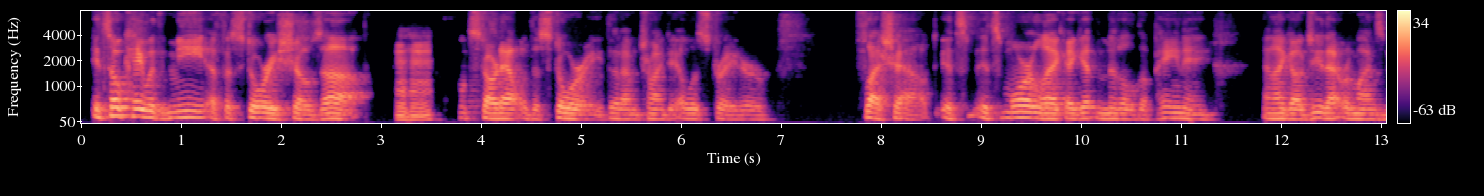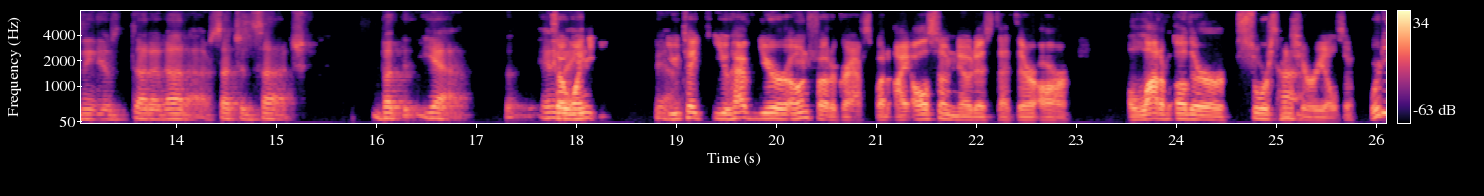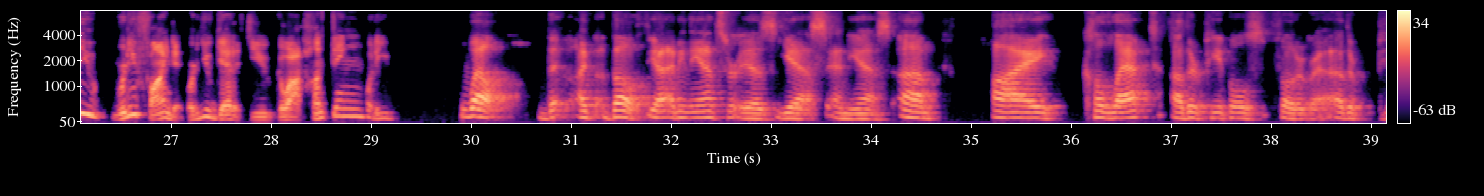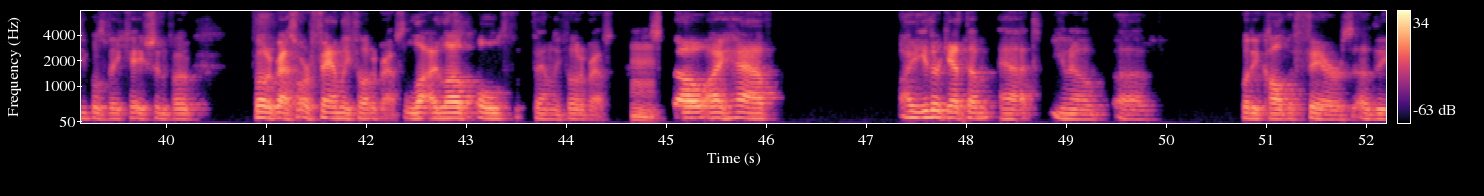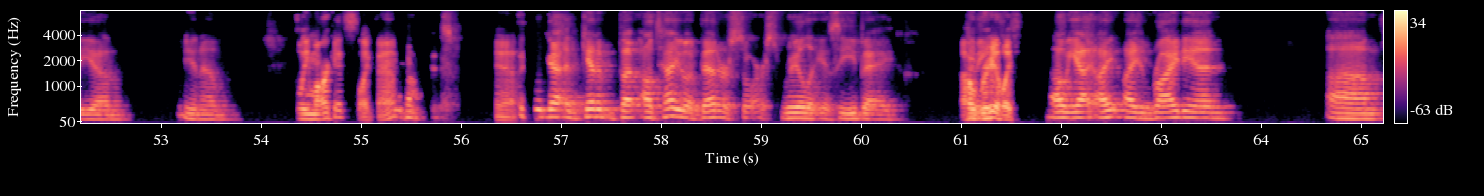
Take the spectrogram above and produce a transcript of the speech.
it's okay with me if a story shows up hmm don't start out with a story that I'm trying to illustrate or flesh out. It's it's more like I get in the middle of the painting and I go, gee, that reminds me of da da da da or such and such. But yeah. Anyway, so when yeah. you take you have your own photographs but i also noticed that there are a lot of other source Huh. materials where do you where do you find it where do you get it do you go out hunting what do you Well, the, I, both. Yeah, I mean the answer is yes and yes. Um, I collect other people's photograph, other people's vacation photo, photographs or family photographs. Lo- I love old family photographs. Hmm. So I have. I either get them at you know uh, what do you call the fairs of the um, you know flea markets like that yeah get, get it, but I'll tell you a better source really is eBay. oh mean, really Oh yeah, I I write in um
